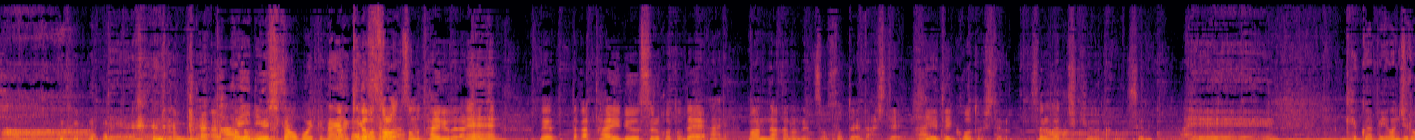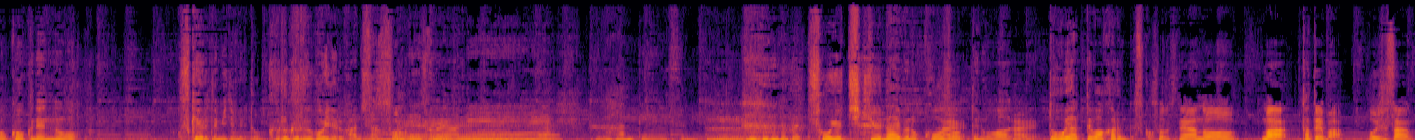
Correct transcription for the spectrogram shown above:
はあで 対流しか覚えてないな気でもがするな。そのその対流が大事です、えでだから対流することで、はい。真ん中の熱を外へ出して冷えていこうとしてる、それが地球なんですよね。へえ結構やっぱ46億年のスケールで見てみるとぐるぐる動いてる感じなんですそうね。なんですね不安定ですね。うん。そういう地球内部の構造っていうのははい。はい。どうやってわかるんですか、そうですね。あの、まあ、例えばお医者さん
